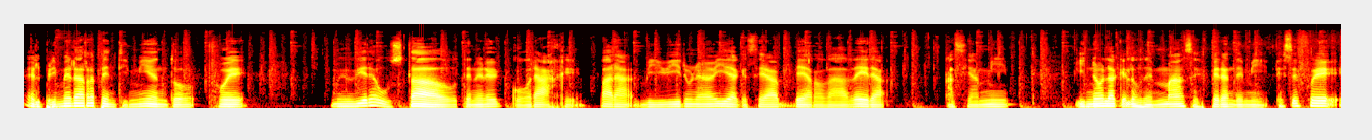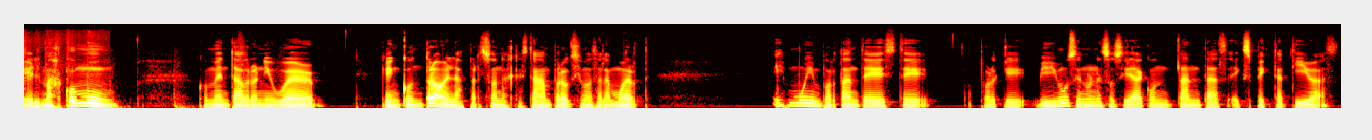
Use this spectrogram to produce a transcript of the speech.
El primer arrepentimiento fue, me hubiera gustado tener el coraje para vivir una vida que sea verdadera hacia mí y no la que los demás esperan de mí. Ese fue el más común, comenta Bronnie Ware, que encontró en las personas que estaban próximas a la muerte. Es muy importante este porque vivimos en una sociedad con tantas expectativas.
